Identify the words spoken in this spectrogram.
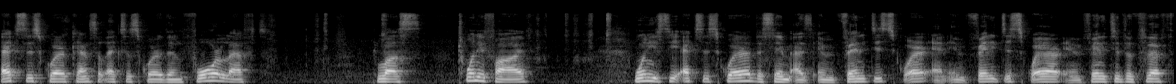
x squared cancel x squared then 4 left plus 25 when you see x squared the same as infinity square and infinity square infinity to the fifth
